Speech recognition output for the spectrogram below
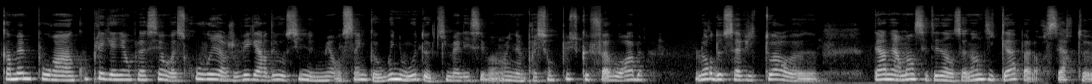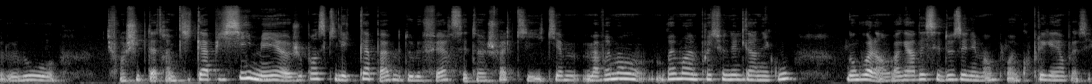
Quand même, pour un couplet gagnant placé, on va se couvrir. Je vais garder aussi le numéro 5, Winwood, qui m'a laissé vraiment une impression plus que favorable lors de sa victoire. Euh, dernièrement, c'était dans un handicap. Alors, certes, le lot franchit peut-être un petit cap ici, mais euh, je pense qu'il est capable de le faire. C'est un cheval qui, m'a vraiment, vraiment impressionné le dernier coup. Donc voilà, on va garder ces deux éléments pour un couplet gagnant placé.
